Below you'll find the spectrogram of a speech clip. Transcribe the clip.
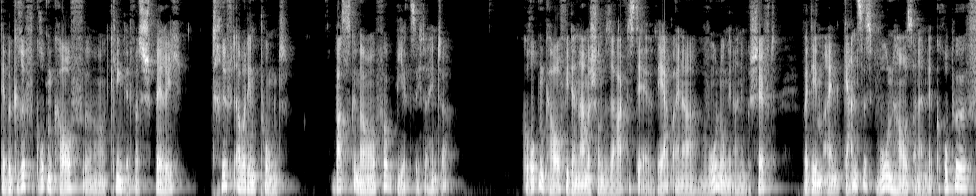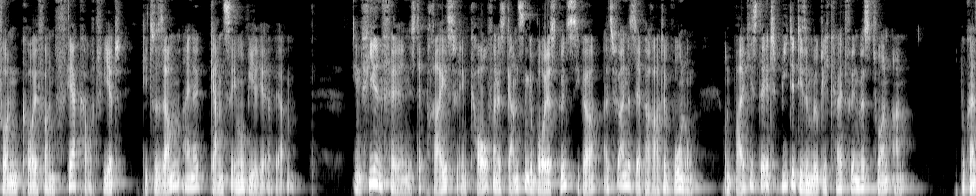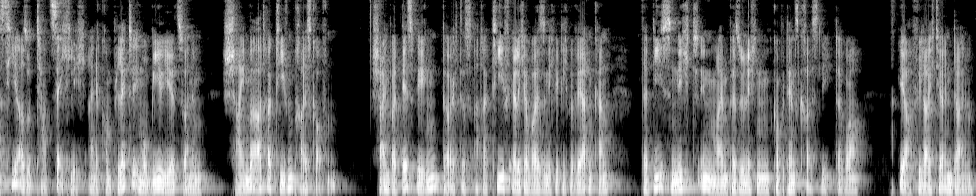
Der Begriff Gruppenkauf äh, klingt etwas sperrig, trifft aber den Punkt. Was genau verbirgt sich dahinter? Gruppenkauf, wie der Name schon sagt, ist der Erwerb einer Wohnung in einem Geschäft, bei dem ein ganzes Wohnhaus an eine Gruppe von Käufern verkauft wird, die zusammen eine ganze Immobilie erwerben. In vielen Fällen ist der Preis für den Kauf eines ganzen Gebäudes günstiger als für eine separate Wohnung und Bulky State bietet diese Möglichkeit für Investoren an. Du kannst hier also tatsächlich eine komplette Immobilie zu einem scheinbar attraktiven Preis kaufen. Scheinbar deswegen, da ich das attraktiv ehrlicherweise nicht wirklich bewerten kann, da dies nicht in meinem persönlichen Kompetenzkreis liegt, aber ja, vielleicht ja in deinem.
